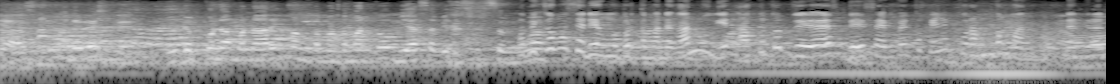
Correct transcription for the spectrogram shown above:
Iya sama dari SD hidupku nggak menarik bang. Teman-temanku biasa-biasa semua. Tapi kok masih ada yang mau berteman denganmu gitu aku tuh di SD SMP tuh kayaknya kurang teman. Dan tidak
